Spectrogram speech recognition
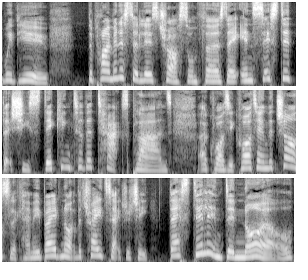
with you? The Prime Minister Liz Truss on Thursday insisted that she's sticking to the tax plans. Uh, Kwasi Kwarteng, the Chancellor, Kemi Badenoch, the Trade Secretary, they're still in denial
